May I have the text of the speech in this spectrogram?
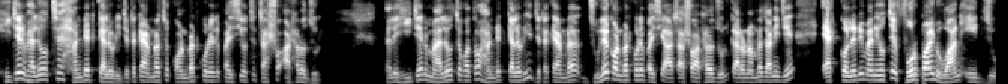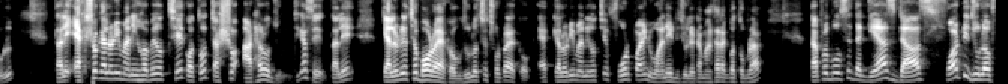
হিটের ভ্যালু হচ্ছে হান্ড্রেড ক্যালোরি যেটাকে আমরা হচ্ছে কনভার্ট করে পাইছি হচ্ছে চারশো আঠারো জুল। তাহলে হিটের ভ্যালু হচ্ছে কত? হান্ড্রেড ক্যালোরি যেটাকে আমরা জুলে কনভার্ট করে পাইছি আর চারশো আঠারো জুল। কারণ আমরা জানি যে এক ক্যালোরি মানে হচ্ছে four point one eight joule. তাহলে একশো ক্যালোরি মানে হবে হচ্ছে কত? চারশো আঠারো জুল, ঠিক আছে? তাহলে ক্যালোরি হচ্ছে বড় একক, জুল হচ্ছে ছোট একক। এক ক্যালোরি মানে হচ্ছে four point one eight joule, এটা মাথায় রাখব তোমরা। তারপর বলছে the gas does forty joule of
